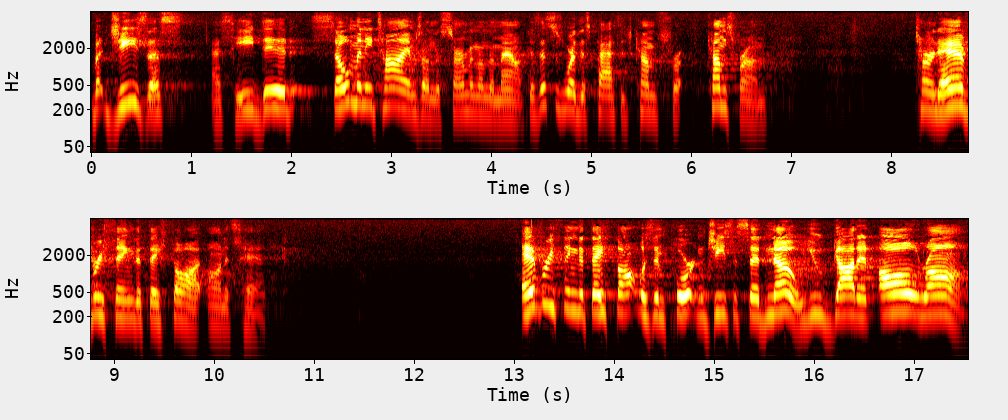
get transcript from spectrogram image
But Jesus, as He did so many times on the Sermon on the Mount, because this is where this passage comes, comes from, turned everything that they thought on its head. Everything that they thought was important, Jesus said, No, you got it all wrong.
